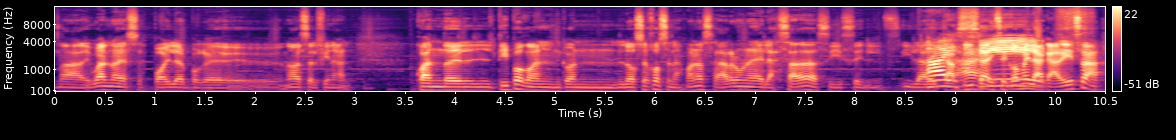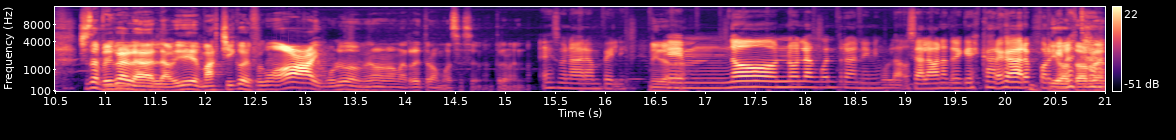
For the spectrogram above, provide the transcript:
Nada, igual no es spoiler porque no es el final. Cuando el tipo con, con los ojos en las manos agarra una de las hadas y, se, y la Ay, decapita y se come la cabeza. Yo esa película la, la vi de más chico y fue como, ay, boludo, no, no, me retraumó esa escena, tremendo. Es una gran peli. Em, no, no la encuentran en ningún lado. O sea, la van a tener que descargar porque no está,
